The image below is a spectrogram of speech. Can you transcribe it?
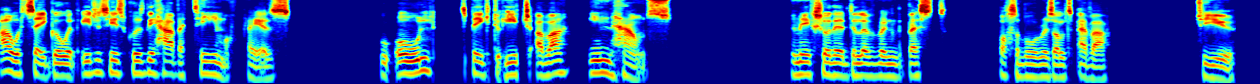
I would say go with agencies because they have a team of players who all speak to each other in house to make sure they're delivering the best possible results ever to you.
